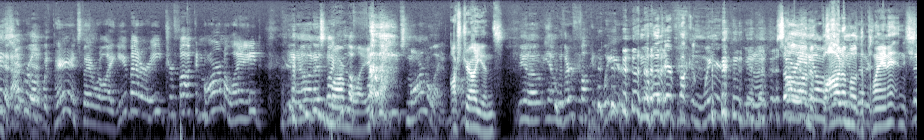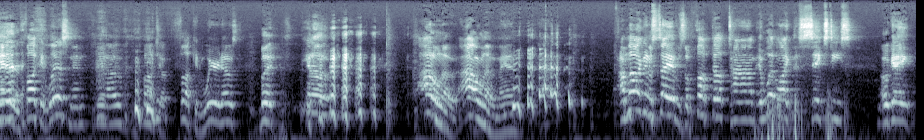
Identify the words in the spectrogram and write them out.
and Did. I grew up with parents that were like, "You better eat your fucking marmalade," you know, and it's like, Marmalade. Who eats marmalade? Australians. You know, yeah, well, they're fucking weird. They're fucking weird. You know, All sorry, on the bottom of the are- planet and that are shit. fucking listening. You know, bunch of fucking weirdos. But you know, I don't know. I don't know, man. I'm not gonna say it was a fucked up time. It wasn't like the '60s. Okay,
